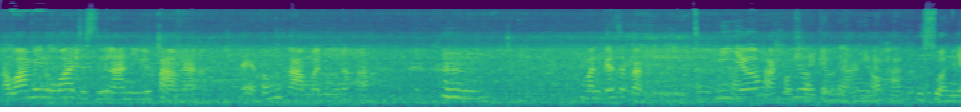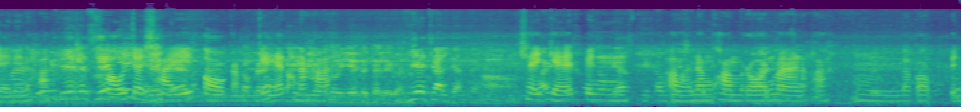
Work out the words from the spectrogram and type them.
แต่ว่าไม่รู้ว่าจะซื้อร้านนี้หรือเปล่านะ แต่ต้องตามมาดูนะคะ มันก็จะแบบมีเยอะค่ะเขาใช้กันแบบนี้นะคะ คือส่วนใหญ่เลยนะคะ เขาจะใช้ต่อกับแก๊สนะคะ ใช้แก๊สเป็นนำความร้อนมานะคะแล้วก็เป็น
